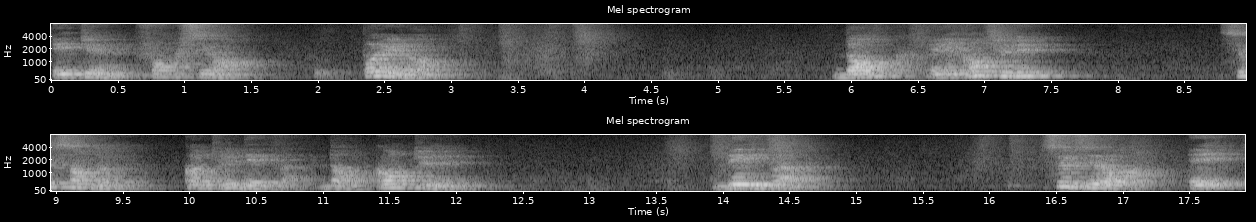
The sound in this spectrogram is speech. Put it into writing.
est une fonction polynôme, donc elle est contenue sur son contenu dérivable. Donc, contenu dérivable sur 0,1 et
